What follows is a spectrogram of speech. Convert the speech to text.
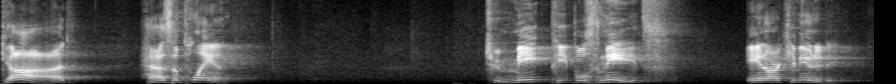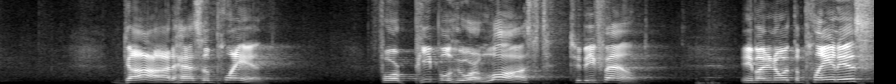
God has a plan to meet people's needs in our community. God has a plan for people who are lost to be found. Anybody know what the plan is?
